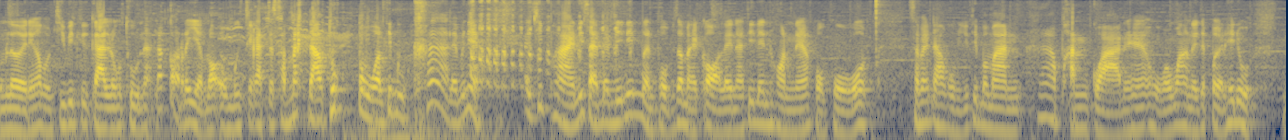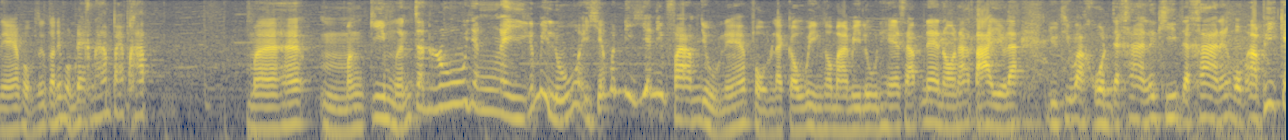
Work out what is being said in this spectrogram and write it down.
มเลยนะครับผมชีวิตคือการลงทุนนะแล้วก็เรียบร้อยโอ้มึงจะกัดจะสมักดาวทุกตัวที่มึงฆ่าเลยไหมเนี่ย ไอชิบหายนิสัยแบบนี้นี่เหมือนผมสมัยก่อนเลยนะที่เล่นฮอนเนี่ยผมโหสมัยดาวผมอยู่ที่ประมาณ 5,000 กว่านะฮะโหว่างๆเดี๋ยวจะเปิดให้ดูเนี่ยผมซึ่งตอนนี้ผมแดกน้ำแป๊บครับมาฮะมังกี้เหมือนจะรู้ยังไงก็ไม่รู้ไอ้เหี้ยมันนี่เหี้ยนี่ฟาร์มอยู่นะครับผมแล้วก็วิ่งเข้ามามีรูนเฮสครับแน่นอนฮะตายอยู่แล้วอยู่ที่ว่าคนจะฆ่าหรือคีปจะฆ่านะครับผมอะพี่แก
